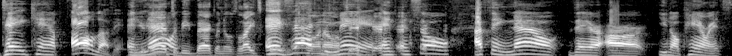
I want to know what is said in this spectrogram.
day camp, all of it. And you now had to be back when those lights came on exactly, off man. and and so I think now there are you know parents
